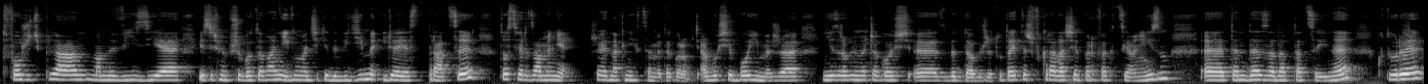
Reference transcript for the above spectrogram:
tworzyć plan, mamy wizję, jesteśmy przygotowani i w momencie, kiedy widzimy, ile jest pracy, to stwierdzamy nie, że jednak nie chcemy tego robić, albo się boimy, że nie zrobimy czegoś e, zbyt dobrze. Tutaj też wkrada się perfekcjonizm, ten dezadaptacyjny, który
